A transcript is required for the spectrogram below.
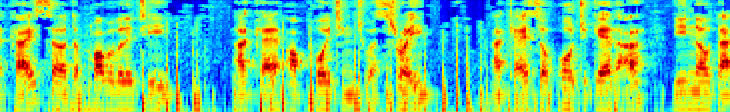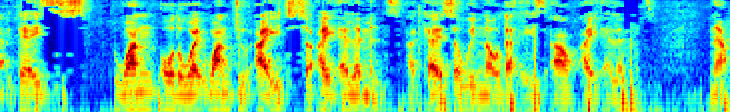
Okay, so the probability, okay, of pointing to a 3, okay, so altogether, you know that there is 1 all the way 1 to 8, so 8 elements, okay, so we know that is our 8 elements. Now,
